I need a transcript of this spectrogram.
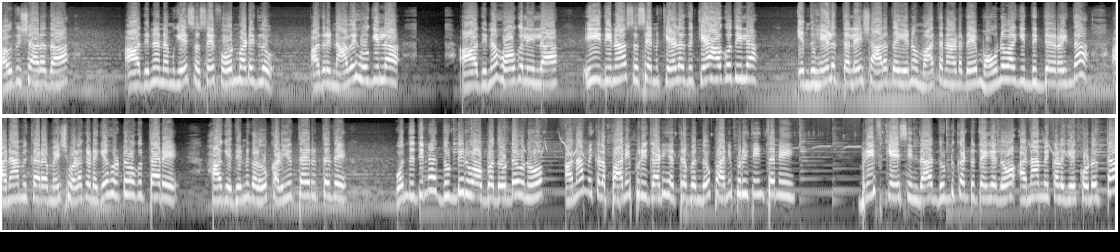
ಹೌದು ಶಾರದಾ, ಆ ದಿನ ನಮಗೆ ಸೊಸೆ ಫೋನ್ ಮಾಡಿದ್ಲು. ಆದ್ರೆ ನಾವೇ ಹೋಗಿಲ್ಲ. ಆ ದಿನ ಹೋಗಲಿಲ್ಲ. ಈ ದಿನ ಸೊಸೆಯನ್ನು ಕೇಳೋದಕ್ಕೆ ಆಗೋದಿಲ್ಲ. ಎಂದು ಹೇಳುತ್ತಲೇ ಶಾರದಾ ಏನೋ ಮಾತನಾಡದೆ ಮೌನವಾಗಿದ್ದರಿಂದ ಅನಾಮಿಕ ರಮೇಶ್ ಒಳಗಡೆಗೆ ಹೊರಟು ಹೋಗುತ್ತಾರೆ. ಹಾಗೆ ದಿನಗಳು ಕಳೆಯುತ್ತಾ ಇರುತ್ತದೆ. ಒಂದು ದಿನ ದುಡ್ಡಿರುವ ಒಬ್ಬ ದೊಡ್ಡವನು ಅನಾಮಿಕಳ ಪಾನಿಪುರಿ ಗಾಡಿ ಹತ್ರ ಬಂದು ಪಾನಿಪುರಿ ತಿಂತಾನೆ. ಬ್ರೀಫ್ ಕೇಸಿಂದ ದುಡ್ಡು ಕಟ್ಟು ತೆಗೆದು ಅನಾಮಿಕಳಿಗೆ ಕೊಡುತ್ತಾ,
